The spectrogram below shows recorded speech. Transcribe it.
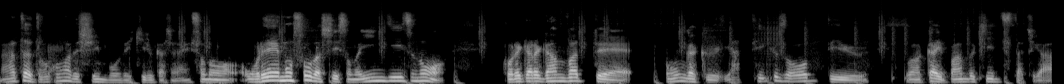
あなたはどこまで辛抱できるかじゃないその、俺もそうだし、そのインディーズの、これから頑張って音楽やっていくぞっていう若いバンドキッズたちが、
